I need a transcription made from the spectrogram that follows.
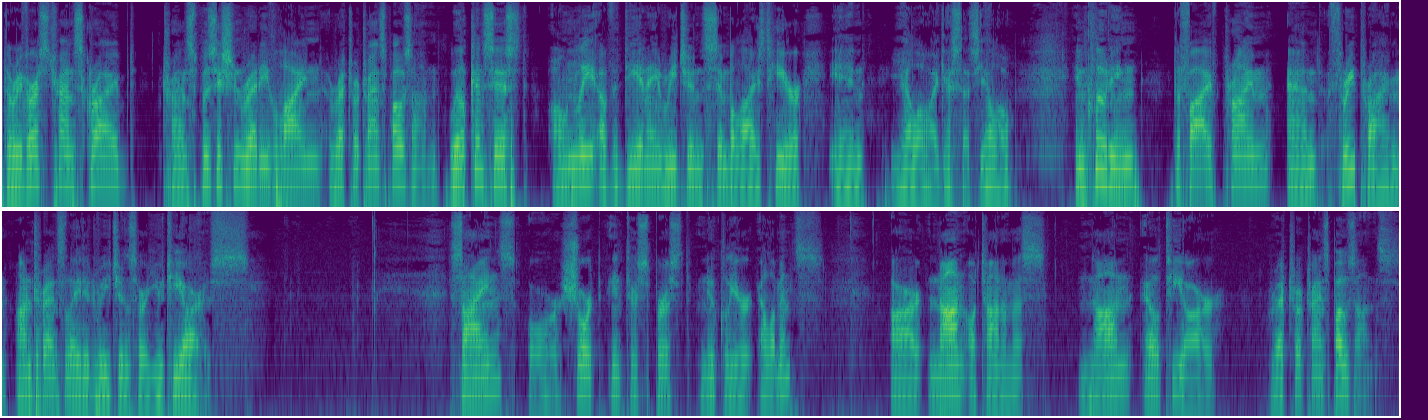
The reverse transcribed transposition-ready line retrotransposon will consist only of the DNA region symbolized here in yellow, I guess that's yellow, including the 5' and 3' untranslated regions or UTRs. SINEs, or short interspersed nuclear elements, are non-autonomous, non-LTR retrotransposons.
